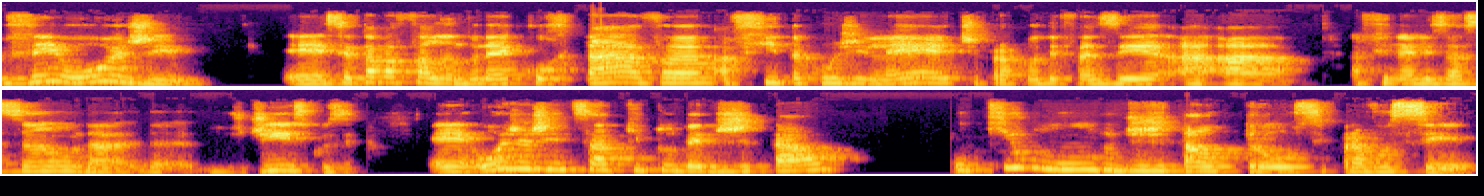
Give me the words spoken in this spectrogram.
vê hoje, é, você estava falando, né, cortava a fita com gilete para poder fazer a, a, a finalização da, da, dos discos. É, hoje a gente sabe que tudo é digital. O que o mundo digital trouxe para você?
